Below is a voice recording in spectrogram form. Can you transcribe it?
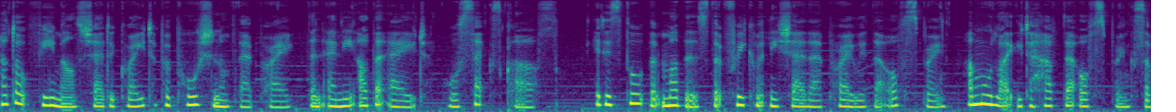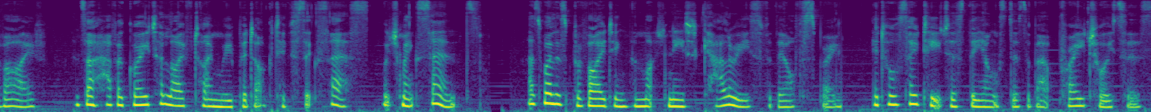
adult females shared a greater proportion of their prey than any other age or sex class. It is thought that mothers that frequently share their prey with their offspring are more likely to have their offspring survive and so have a greater lifetime reproductive success, which makes sense. As well as providing the much needed calories for the offspring, it also teaches the youngsters about prey choices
